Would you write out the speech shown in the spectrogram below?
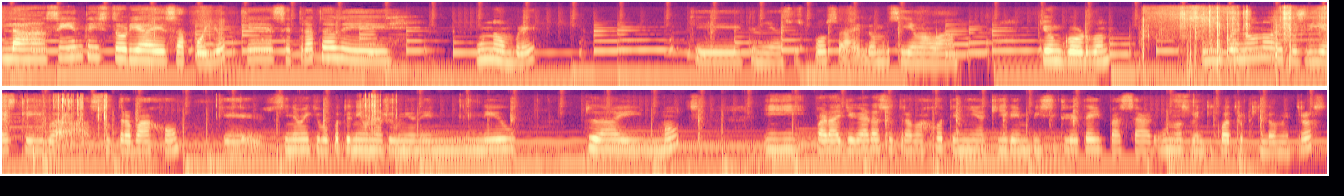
La siguiente historia es Apoyo, que se trata de un hombre que tenía a su esposa, el hombre se llamaba John Gordon. Y bueno, uno de esos días que iba a su trabajo, que si no me equivoco tenía una reunión en New Plymouth y para llegar a su trabajo tenía que ir en bicicleta y pasar unos 24 kilómetros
